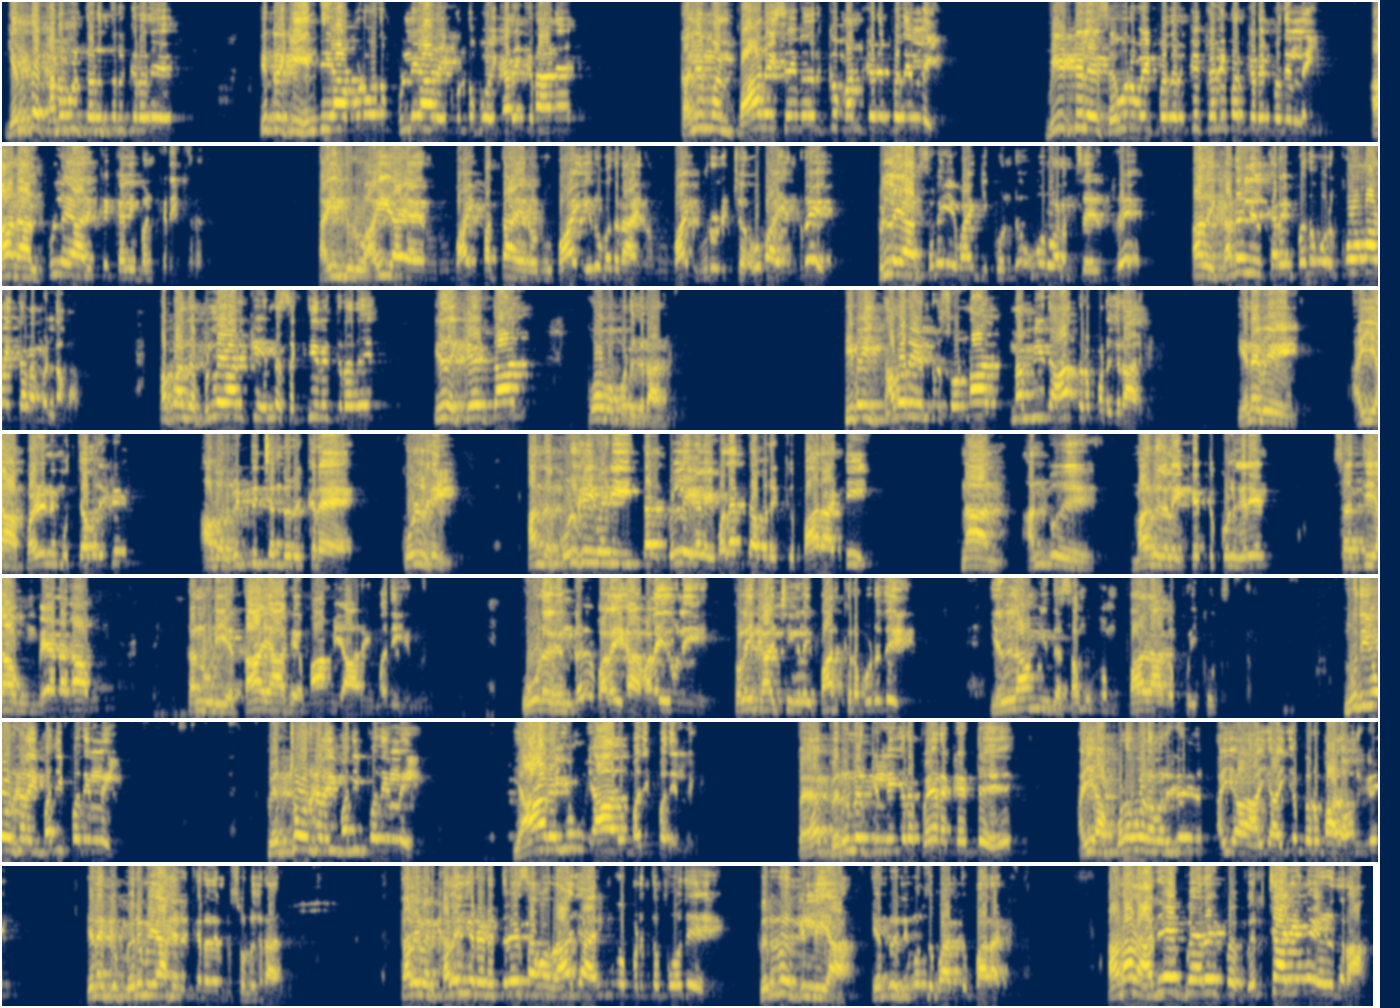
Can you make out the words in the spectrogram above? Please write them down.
எந்த கடவுள் தடுத்திருக்கிறது? இன்றைக்கு இந்தியா முழுவதும் பிள்ளையாரை கொண்டு போய் கரைக்கிறானே. களிமண் பானை செய்வதற்கு மண் கிடைப்பதில்லை. வீட்டிலே செவுறு வைப்பதற்கு களிமண் கிடைப்பதில்லை. ஆனால் பிள்ளையாருக்கு களிமண் கிடைக்கிறது. ஐந்து ரூ ஐயாயிரம் ரூபாய் பத்தாயிரம் ரூபாய் இருபதனாயிரம் ரூபாய் ஒரு லட்சம் ரூபாய் என்று பிள்ளையார் சிலையை வாங்கி கொண்டு ஊர்வலம் சென்று அதை கடலில் கரைப்பது ஒரு கோமாளித்தனம் அல்லவா? அப்ப அந்த பிள்ளையாருக்கு என்ன சக்தி இருக்கிறது? இதை கேட்டால் கோபப்படுகிறார்கள். இவை தவறு என்று சொன்னால் நம் மீது ஆத்திரப்படுகிறார்கள். எனவே ஐயா பழனிமுத்து அவர்கள் அவர் விட்டு சென்றிருக்கிற கொள்கை அந்த கொள்கை வழி தன் பிள்ளைகளை வளர்த்து அவருக்கு பாராட்டி நான் அன்பு மகள்களை கேட்டுக்கொள்கிறேன். சத்யாவும் மேனகாவும் தன்னுடைய தாயாக மாமியாரை மதியுங்கள். ஊடகங்கள் வலைகா வலைதொலை தொலைக்காட்சிகளை பார்க்கிற பொழுது எல்லாம் இந்த சமூகம் பாழாக போய் கொண்டிருக்கிறது. முதியோர்களை மதிப்பதில்லை. பெற்றோர்களை மதிப்பதில்லை. யாரையும் யாரும் மதிப்பதில்லை. இப்ப பெருநற்கிள்ளிங்கிற பெயரை கேட்டு ஐயா புலவர் அவர்கள் ஐயா ஐயா ஐயம்பெருமாள் அவர்கள் எனக்கு பெருமையாக இருக்கிறது என்று சொல்லுகிறார்கள். தலைவர் கலைஞரிடத்திலே சகோ ராஜா அறிமுகப்படுத்தும் போது பெருநற்கிள்ளியா என்று நிமிர்ந்து பார்த்து பாராட்டினார். ஆனால் அதே பெயரை இப்ப பெருச்சாலின்னு எழுதுறான்.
